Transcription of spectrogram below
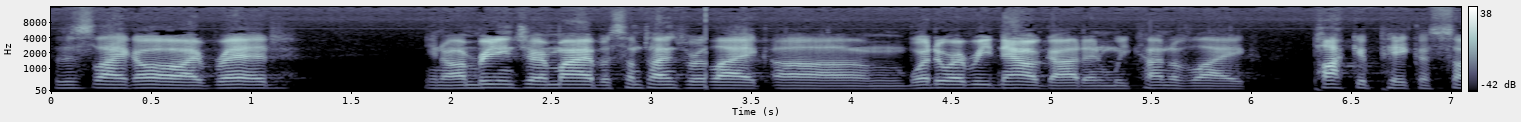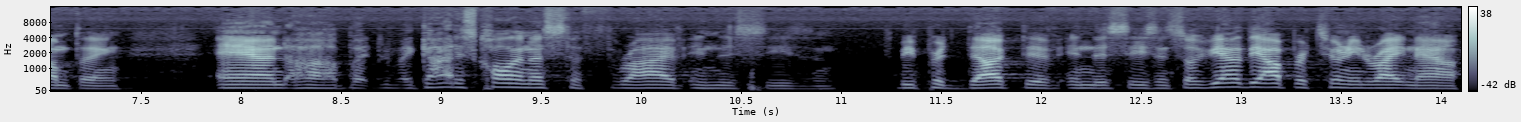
because it's like, oh, I read, you know, I'm reading Jeremiah, but sometimes we're like, um, what do I read now, God? And we kind of like pocket pick or something. And, uh, but, but God is calling us to thrive in this season, to be productive in this season. So if you have the opportunity right now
